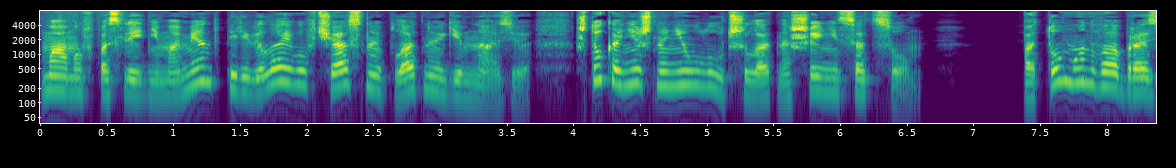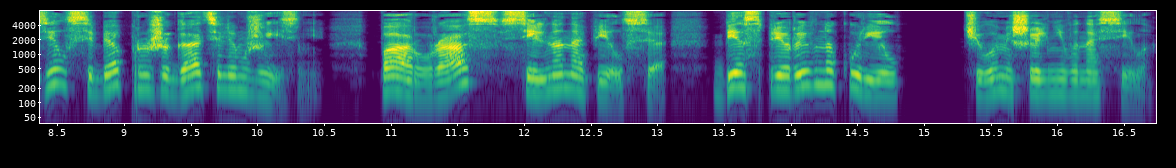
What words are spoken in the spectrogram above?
Мама в последний момент перевела его в частную платную гимназию, что, конечно, не улучшило отношений с отцом. Потом он вообразил себя прожигателем жизни. Пару раз сильно напился, беспрерывно курил, чего Мишель не выносила.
